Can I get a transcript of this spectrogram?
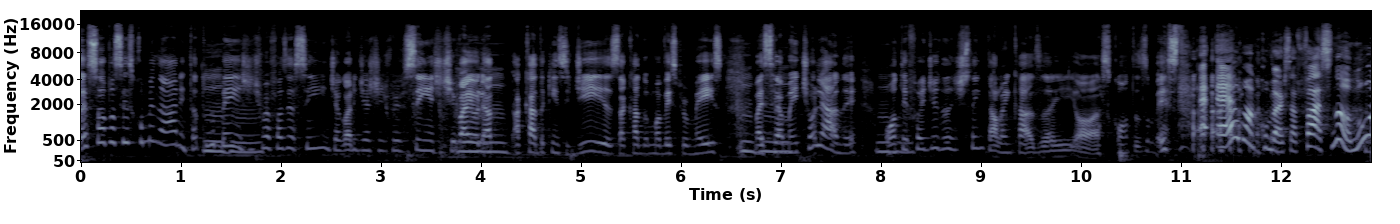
é só vocês combinarem, tá tudo bem, a Uhum. gente vai fazer assim, de agora em diante a gente vai assim, a gente vai olhar a cada 15 dias, a cada uma vez por mês, Uhum. mas realmente olhar, né? Ontem foi dia da gente sentar lá em casa e, ó, as contas do mês tá É, é uma conversa fácil? Não, não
